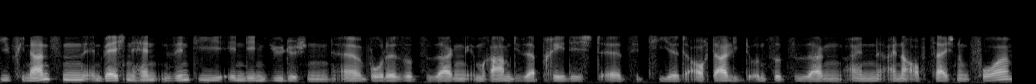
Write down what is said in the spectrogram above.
die Finanzen, in welchen Händen sind die in den jüdischen, äh, wurde sozusagen im Rahmen dieser Predigt äh, zitiert. Auch da liegt uns sozusagen ein, eine Aufzeichnung vor.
